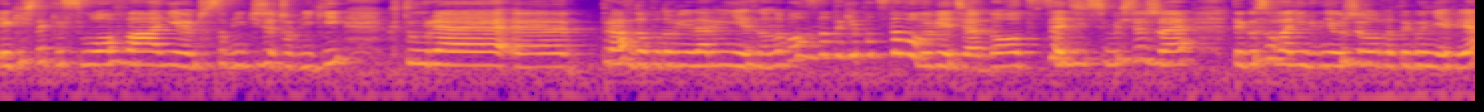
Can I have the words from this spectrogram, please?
jakieś takie słowa, nie wiem, czasowniki, rzeczowniki, które e, prawdopodobnie Darwin nie zna, no bo on zna takie podstawowe, wiecie, no odcedzić, myślę, że tego słowa nigdy nie używał, dlatego nie wie.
